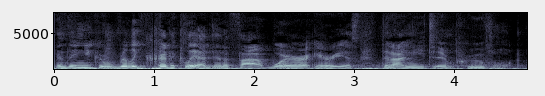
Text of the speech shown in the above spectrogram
and then you can really critically identify where are areas that I need to improve on.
